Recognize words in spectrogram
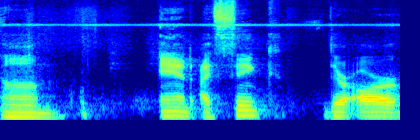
um, and I think there are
